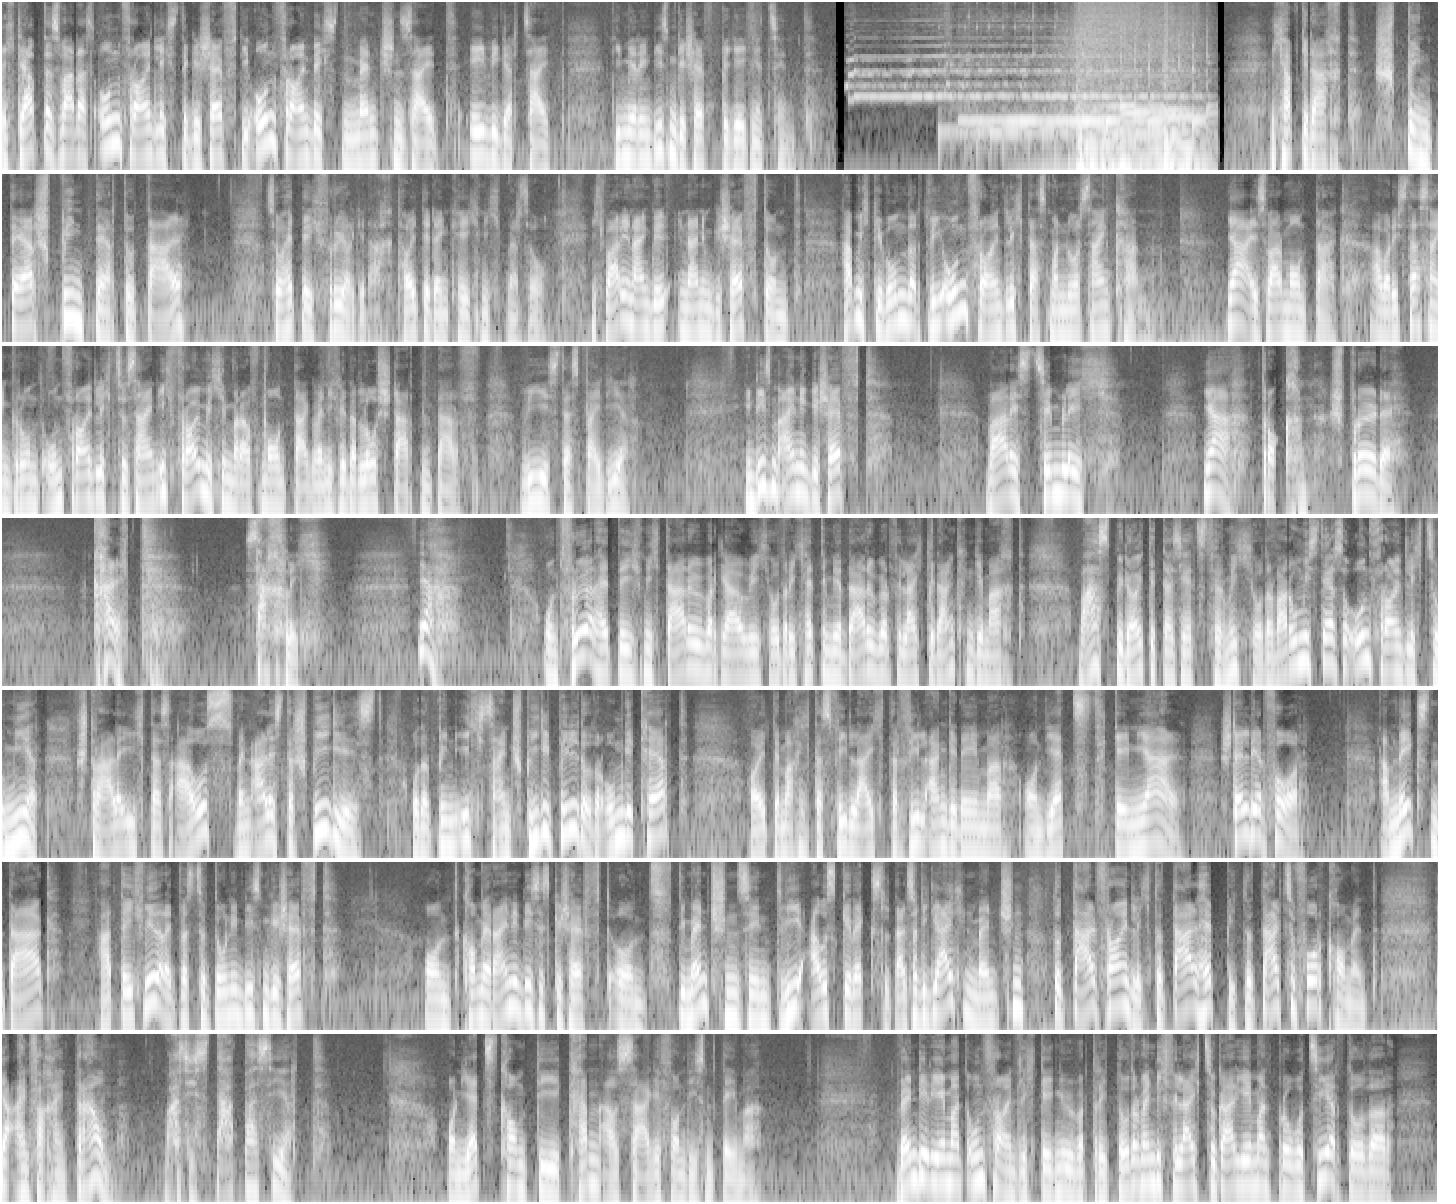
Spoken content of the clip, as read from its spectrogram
Ich glaube, das war das unfreundlichste Geschäft, die unfreundlichsten Menschen seit ewiger Zeit, die mir in diesem Geschäft begegnet sind. Ich habe gedacht, spinnt der, spinnt der total. So hätte ich früher gedacht. Heute denke ich nicht mehr so. Ich war in, ein, in einem Geschäft und habe mich gewundert, wie unfreundlich das man nur sein kann. Ja, es war Montag, aber ist das ein Grund, unfreundlich zu sein? Ich freue mich immer auf Montag, wenn ich wieder losstarten darf. Wie ist das bei dir? In diesem einen Geschäft war es ziemlich, ja, trocken, spröde, kalt, sachlich. Ja, und früher hätte ich mich darüber, glaube ich, oder ich hätte mir darüber vielleicht Gedanken gemacht, was bedeutet das jetzt für mich oder warum ist er so unfreundlich zu mir? Strahle ich das aus, wenn alles der Spiegel ist oder bin ich sein Spiegelbild oder umgekehrt? Heute mache ich das viel leichter, viel angenehmer und jetzt genial. Stell dir vor, am nächsten Tag hatte ich wieder etwas zu tun in diesem Geschäft und komme rein in dieses Geschäft und die Menschen sind wie ausgewechselt. Also die gleichen Menschen, total freundlich, total happy, total zuvorkommend. Ja, einfach ein Traum. Was ist da passiert? Und jetzt kommt die Kernaussage von diesem Thema. Wenn dir jemand unfreundlich gegenübertritt oder wenn dich vielleicht sogar jemand provoziert oder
